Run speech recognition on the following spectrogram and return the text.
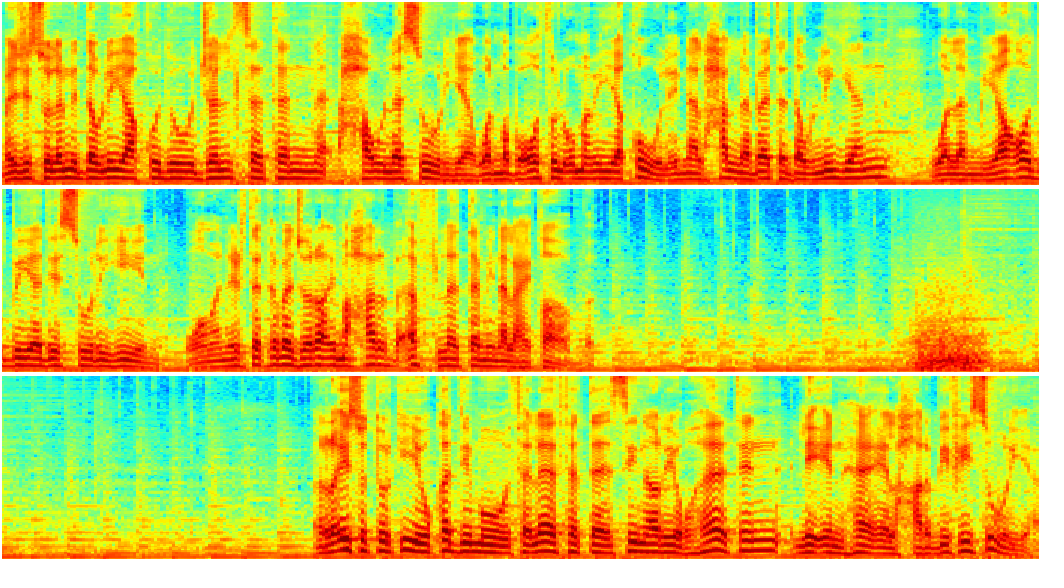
مجلس الأمن الدولي يعقد جلسة حول سوريا والمبعوث الأممي يقول إن الحل بات دوليا ولم يعد بيد السوريين ومن ارتكب جرائم حرب أفلت من العقاب. الرئيس التركي يقدم ثلاثة سيناريوهات لإنهاء الحرب في سوريا.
